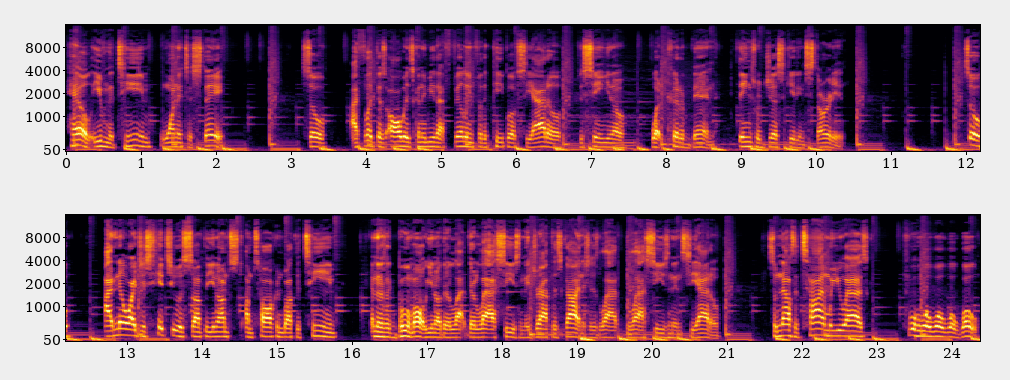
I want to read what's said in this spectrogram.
hell, even the team wanted to stay. So, I feel like there's always going to be that feeling for the people of Seattle, just seeing, you know, what could have been. Things were just getting started. So, I know I just hit you with something, you know, I'm, just, I'm talking about the team and there's like boom, oh, you know, their la- their last season, they draft this guy, and it's his la- last season in Seattle. So now's the time where you ask, whoa, whoa, whoa, whoa, whoa,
